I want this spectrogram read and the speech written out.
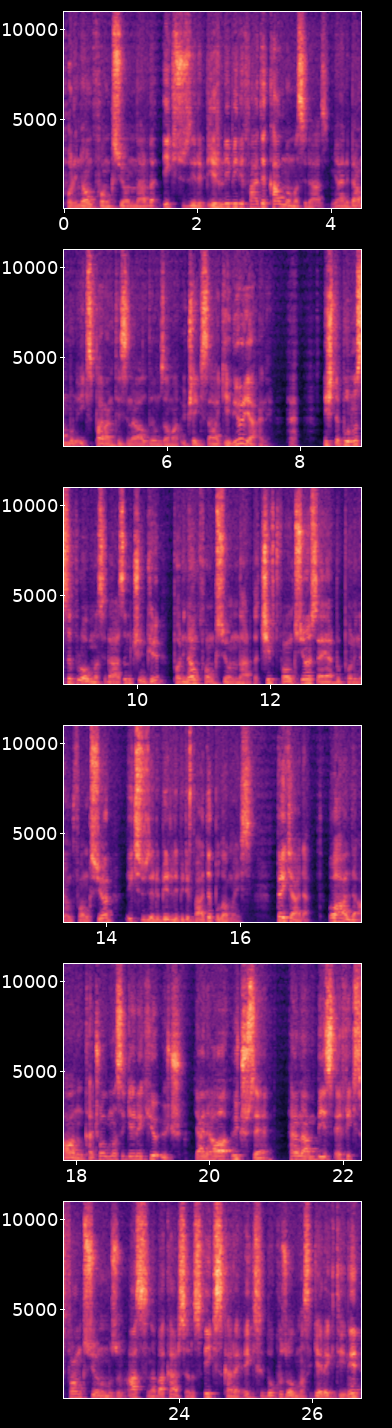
polinom fonksiyonlarda x üzeri birli bir ifade kalmaması lazım. Yani ben bunu x parantezine aldığım zaman 3 eksi a geliyor ya hani. Heh. İşte bunun sıfır olması lazım. Çünkü polinom fonksiyonlarda çift fonksiyonsa eğer bu polinom fonksiyon x üzeri birli bir ifade bulamayız. Pekala. O halde a'nın kaç olması gerekiyor? 3. Yani a 3 ise hemen biz fx fonksiyonumuzun aslına bakarsanız x kare eksi 9 olması gerektiğini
